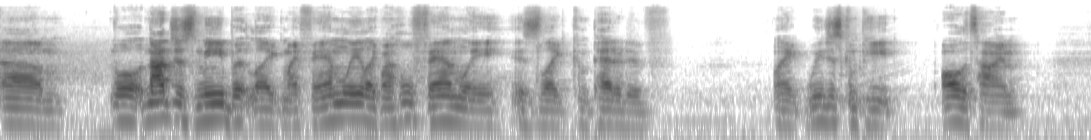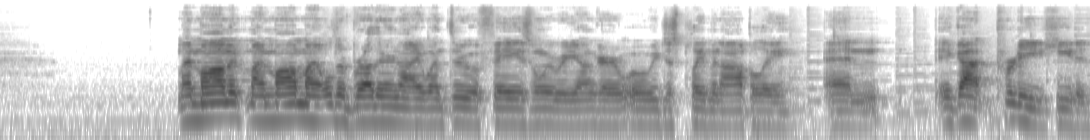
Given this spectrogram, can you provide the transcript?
um, well, not just me, but like my family, like my whole family is like competitive. Like we just compete all the time. My mom, my mom, my older brother, and I went through a phase when we were younger where we just played Monopoly, and it got pretty heated.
